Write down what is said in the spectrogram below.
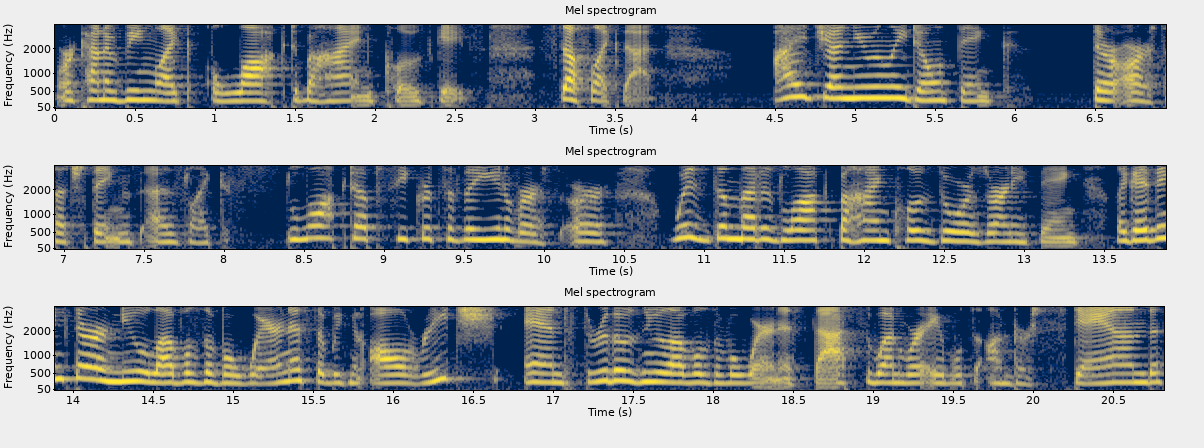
or kind of being like locked behind closed gates, stuff like that. I genuinely don't think there are such things as like locked up secrets of the universe or wisdom that is locked behind closed doors or anything. Like, I think there are new levels of awareness that we can all reach. And through those new levels of awareness, that's when we're able to understand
